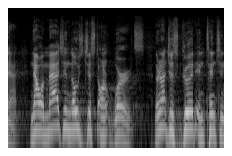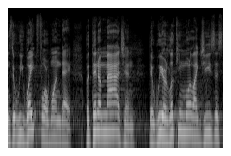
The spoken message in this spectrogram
that. Now imagine those just aren't words. They're not just good intentions that we wait for one day. But then imagine that we are looking more like Jesus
